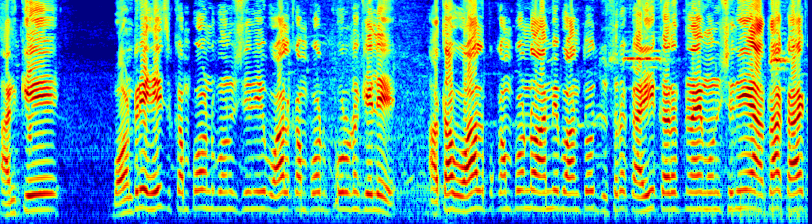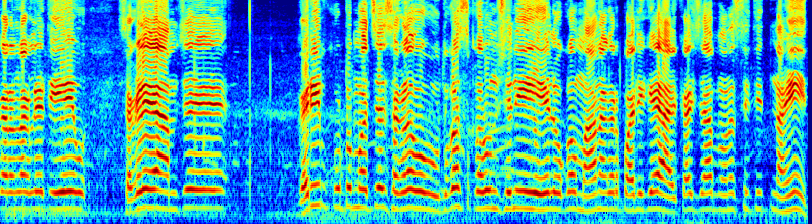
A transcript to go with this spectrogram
आणखी बाउंड्री हेच कंपाऊंड बनवून शिनी वॉल कंपाऊंड पूर्ण केले. आता वॉल कंपाऊंड आम्ही बांधतो दुसरं काही करत नाही म्हणून शिनी आता काय करायला लागलेत हे सगळे आमचे गरीब कुटुंबाचे सगळं उद्ध्वस्त करून शिनी हे लोक महानगरपालिके ऐकायच्या मनस्थितीत नाहीत.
